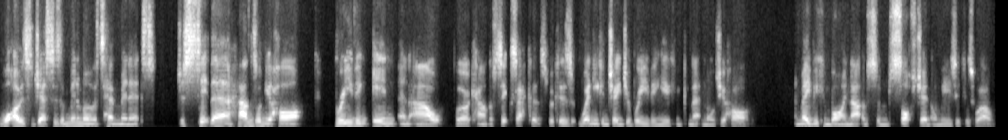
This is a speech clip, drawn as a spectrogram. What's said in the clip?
what I would suggest is a minimum of 10 minutes. Just sit there, hands on your heart, breathing in and out for a count of six seconds. Because when you can change your breathing, you can connect more to your heart. And maybe combine that with some soft, gentle music as well.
